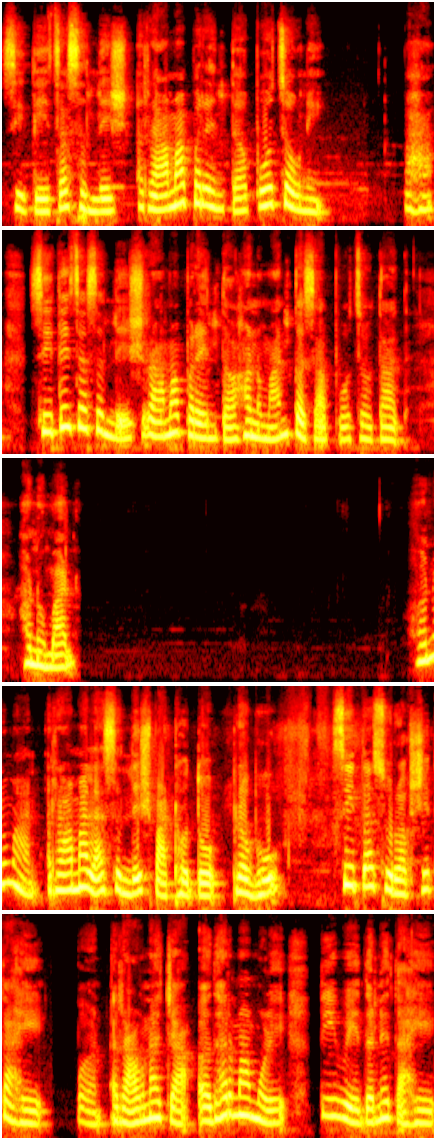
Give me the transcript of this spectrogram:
सीतेचा संदेश रामापर्यंत पोहोचवणे. पहा सीतेचा संदेश रामापर्यंत हनुमान कसा पोहोचवतात? हनुमान हनुमान रामाला संदेश पाठवतो प्रभू सीता सुरक्षित आहे पण रावणाच्या अधर्मामुळे ती वेदनेत आहे.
